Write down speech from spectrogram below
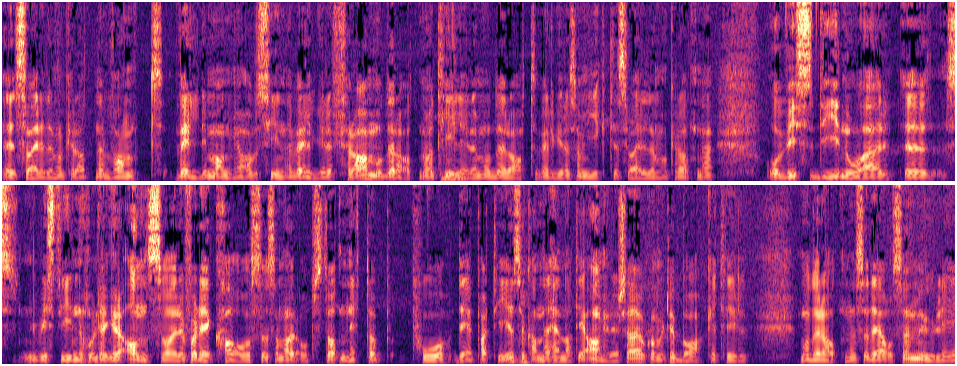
eh, Sverigedemokraterna vant veldig mange av sine velgere fra Moderatene og tidligere Moderat-velgere som gikk til Sverigedemokraterna. Og hvis de, nå er, eh, hvis de nå legger ansvaret for det kaoset som har oppstått nettopp på det partiet, så kan det hende at de angrer seg og kommer tilbake til Moderatene. Så det er også en mulig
